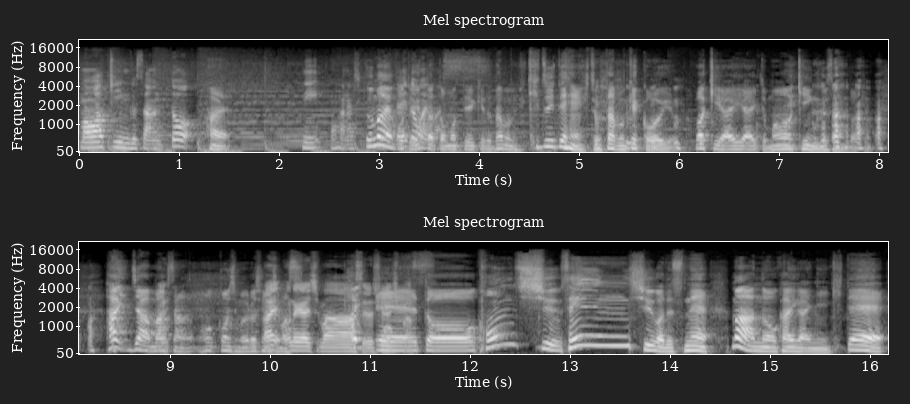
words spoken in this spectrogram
マワキングさんとはい。にお話聞うまいこと言ったと思ってるけど多分気づいてへん人多分結構多いよ。和気あいあいとマワキングさんと。はい、じゃあマーキさん、今週もよろしくお願いします。はい、お願いします。よろしくお願いします。えっ、と、今週、先週はですね、まあ、あの、海外に来て、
